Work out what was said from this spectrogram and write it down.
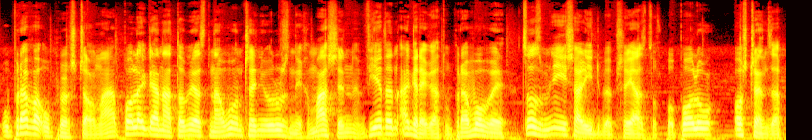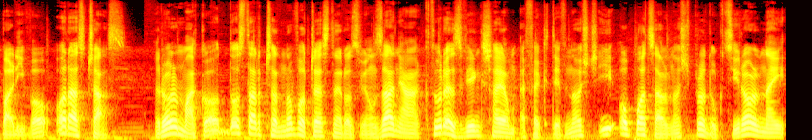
Uprawa uproszczona polega natomiast na łączeniu różnych maszyn w jeden agregat uprawowy, co zmniejsza liczbę przejazdów po polu, oszczędza paliwo oraz czas. Rolmako dostarcza nowoczesne rozwiązania, które zwiększają efektywność i opłacalność produkcji rolnej,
